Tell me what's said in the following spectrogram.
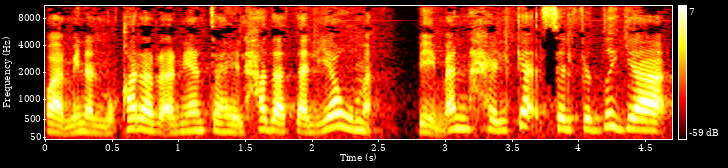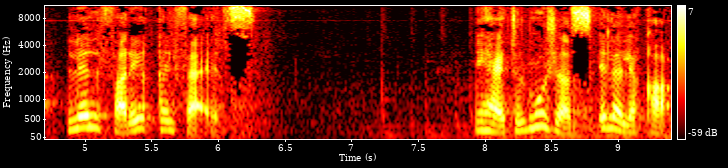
ومن المقرر أن ينتهي الحدث اليوم بمنح الكأس الفضية للفريق الفائز. نهاية الموجز إلى اللقاء.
